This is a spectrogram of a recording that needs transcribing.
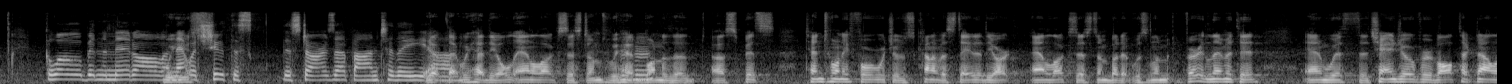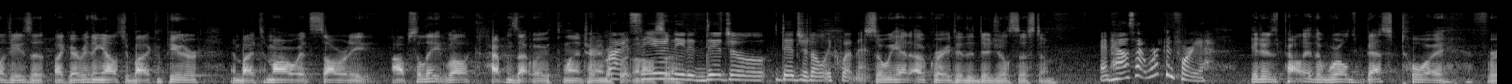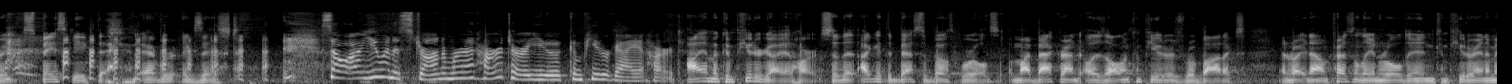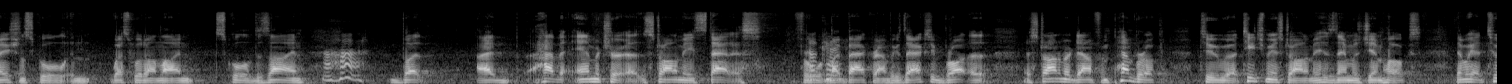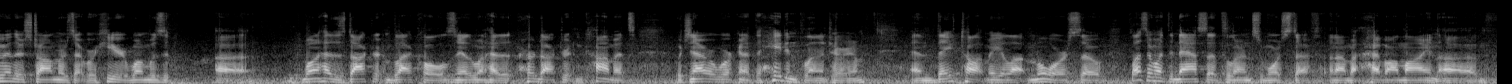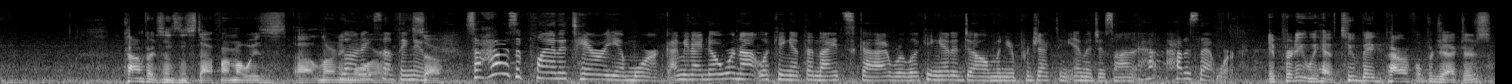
globe in the middle and We that would shoot the, the stars up onto the. Yep, that um, we had the old analog systems. We had one of the uh, Spitz 1024, which was kind of a state-of-the-art analog system, but it was lim- very limited. And with the changeover of all technologies, uh, like everything else, you buy a computer, and by tomorrow it's already obsolete. Well, it happens that way with planetarium Right, equipment so you also. needed digital digital equipment. so we had to upgrade to the digital system. and how's that working for you? It is probably the world's best toy for a space geek that can ever exist. So, are you an astronomer at heart, or are you a computer guy at heart? I am a computer guy at heart, so that I get the best of both worlds. My background is all in computers, robotics, and right now I'm presently enrolled in computer animation school in Westwood Online School of Design. Uh huh. But I have an amateur astronomy status for Okay. my background because I actually brought a, an astronomer down from Pembroke to uh, teach me astronomy. His name was Jim Hooks. Then we had two other astronomers that were here. One was uh, one had his doctorate in black holes, and the other one had her doctorate in comets, which now we're working at the Hayden Planetarium. And they taught me a lot more. So, plus I went to NASA to learn some more stuff, and I have online uh, conferences and stuff. I'm always uh, learning, Learning more. something new. So, so, how does a planetarium work? I mean, I know we're not looking at the night sky, we're looking at a dome and you're projecting images on it. How, how does that work? It pretty. We have two big, powerful projectors,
